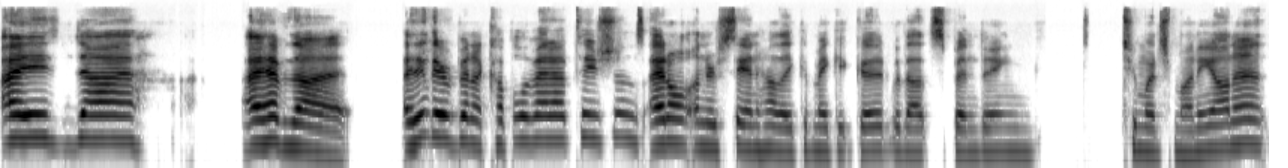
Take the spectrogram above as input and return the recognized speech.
I uh, I have not. I think there have been a couple of adaptations. I don't understand how they could make it good without spending too much money on it.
